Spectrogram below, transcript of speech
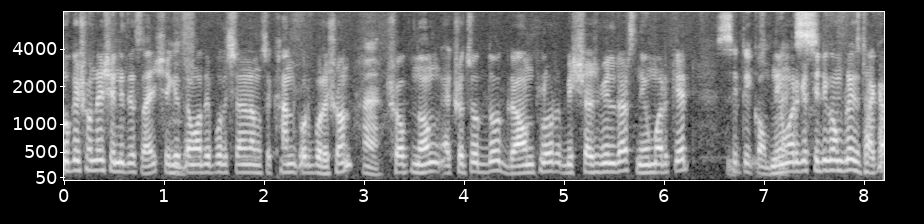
লোকেশনে এসে নিতে চায় সেক্ষেত্রে আমাদের প্রতিষ্ঠানের নাম হচ্ছে খান কর্পোরেশন হ্যাঁ। শপ নং একশো চোদ্দ ground floor Biswas builders new market city new market city complex Dhaka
